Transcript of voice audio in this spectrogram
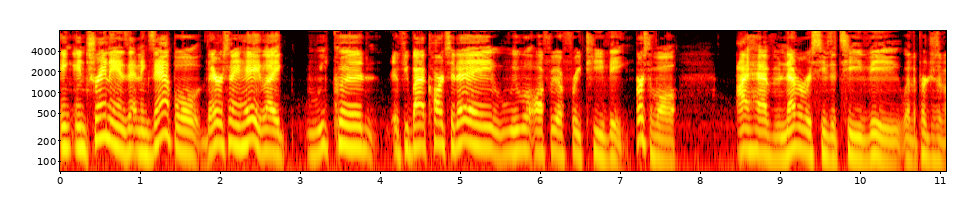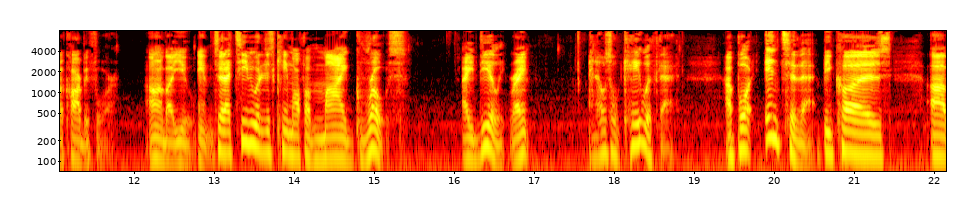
In, in training, as an example, they were saying, hey, like, we could, if you buy a car today, we will offer you a free TV. First of all, I have never received a TV with the purchase of a car before. I don't know about you. So that TV would have just came off of my gross, ideally, right? And I was okay with that. I bought into that because uh,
